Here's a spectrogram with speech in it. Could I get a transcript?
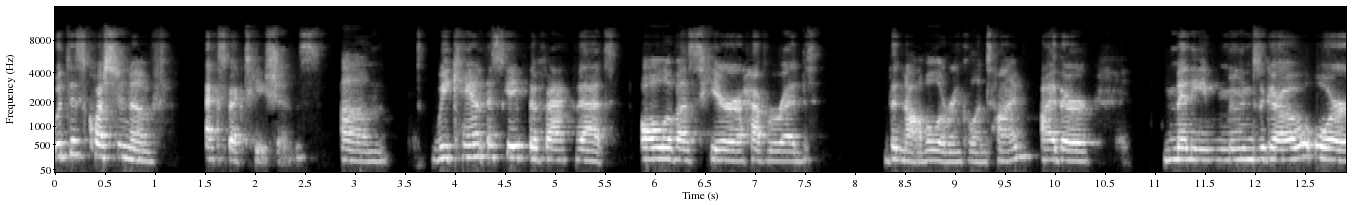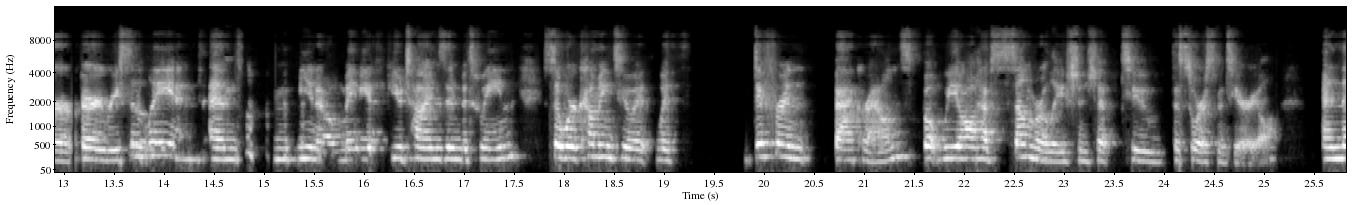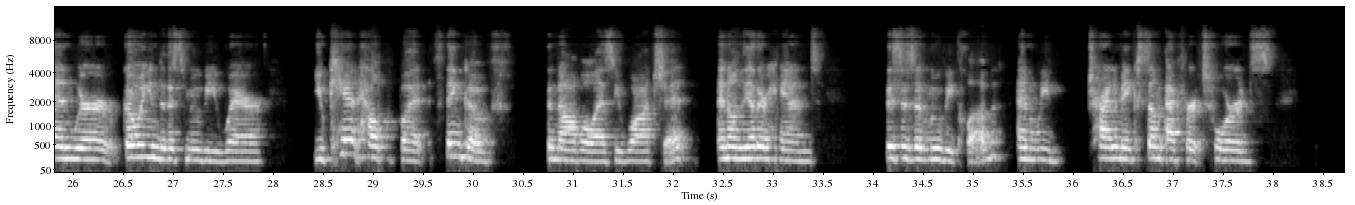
with this question of expectations. Um, we can't escape the fact that all of us here have read the novel A Wrinkle in Time, either many moons ago or very recently and and you know maybe a few times in between. So we're coming to it with different backgrounds but we all have some relationship to the source material. And then we're going into this movie where you can't help but think of the novel as you watch it. And on the other hand this is a movie club and we try to make some effort towards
